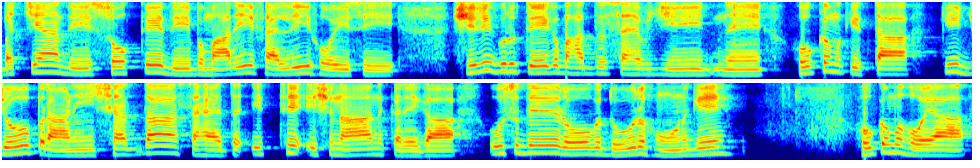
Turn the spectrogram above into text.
ਬੱਚਿਆਂ ਦੀ ਸੋਕੇ ਦੀ ਬਿਮਾਰੀ ਫੈਲੀ ਹੋਈ ਸੀ। ਸ੍ਰੀ ਗੁਰੂ ਤੇਗ ਬਹਾਦਰ ਸਾਹਿਬ ਜੀ ਨੇ ਹੁਕਮ ਕੀਤਾ ਕਿ ਜੋ ਪ੍ਰਾਣੀ ਸ਼ਰਧਾ ਸਹਿਤ ਇੱਥੇ ਇਸ਼ਨਾਨ ਕਰੇਗਾ ਉਸ ਦੇ ਰੋਗ ਦੂਰ ਹੋਣਗੇ। ਹੁਕਮ ਹੋਇਆ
